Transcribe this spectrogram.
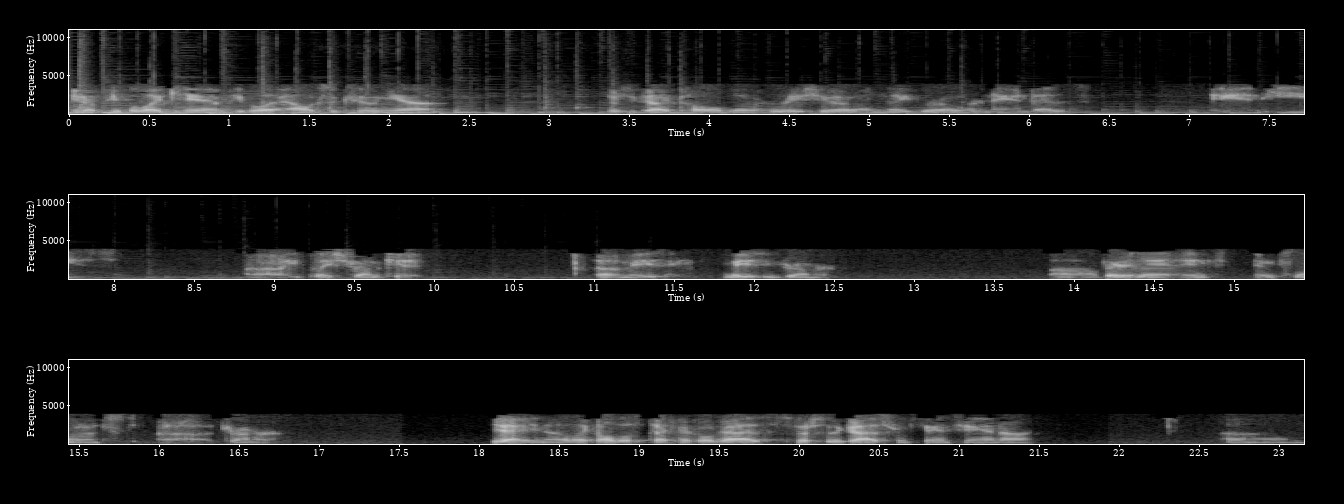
You know, people like him, people like Alex Acuna. There's a guy called uh, Horacio Negro Hernandez, and he's uh, he plays drum kit. Amazing, amazing drummer. Uh, very Latin influenced uh, drummer. Yeah, you know, like all those technical guys, especially the guys from Santana, um,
